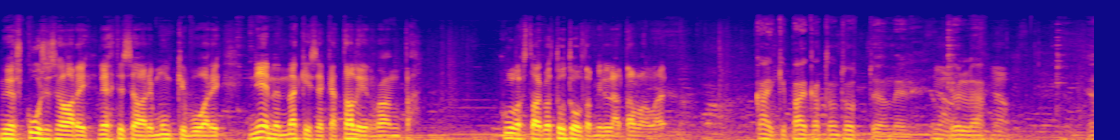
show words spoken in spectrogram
myös Kuusisaari, Lehtisaari, Munkkivuori, Niemenmäki sekä Talin ranta. Kuulostaako tutulta millään tavalla? Kaikki paikat on tuttuja meille, Joo. kyllä. Joo. Ja.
